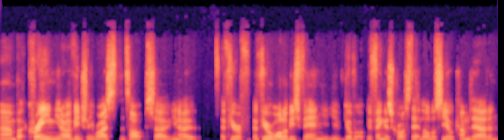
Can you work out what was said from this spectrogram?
Um, but Cream, you know, eventually rise to the top. So you know, if you're a, if you're a Wallabies fan, you, you've got your fingers crossed that Lolesio comes out and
